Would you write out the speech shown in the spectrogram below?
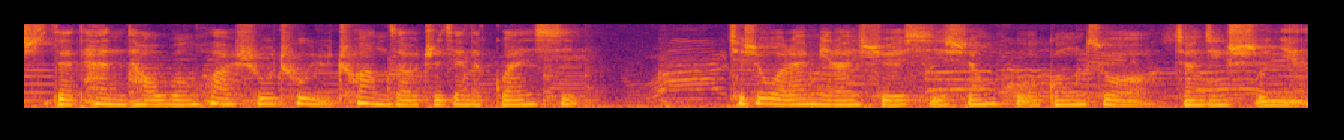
是在探讨文化输出与创造之间的关系。其实我来米兰学习、生活、工作将近十年，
